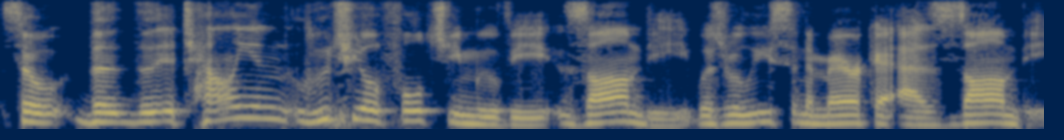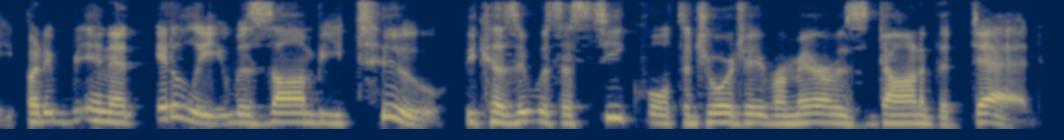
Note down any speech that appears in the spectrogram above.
so the the Italian Lucio Fulci movie Zombie was released in America as Zombie, but in Italy it was Zombie 2 because it was a sequel to George A. Romero's Dawn of the Dead.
